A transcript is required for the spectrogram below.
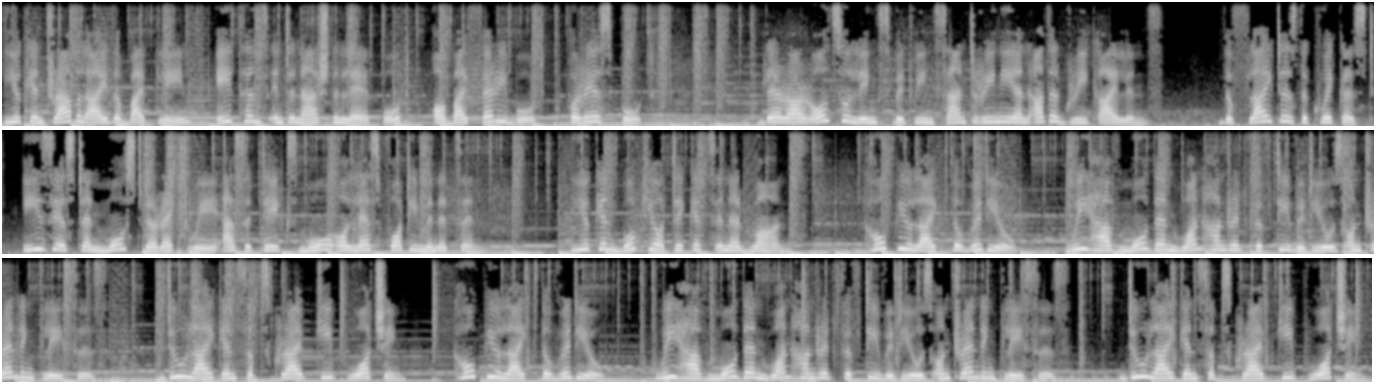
You can travel either by plane, Athens International Airport, or by ferry boat, Piraeus Port. There are also links between Santorini and other Greek islands. The flight is the quickest, easiest and most direct way as it takes more or less 40 minutes in. You can book your tickets in advance. Hope you liked the video. We have more than 150 videos on trending places. Do like and subscribe keep watching. Hope you liked the video. We have more than 150 videos on trending places. Do like and subscribe keep watching.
